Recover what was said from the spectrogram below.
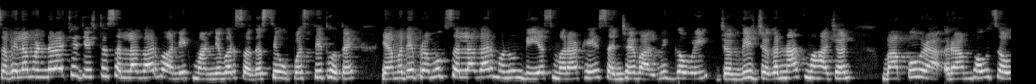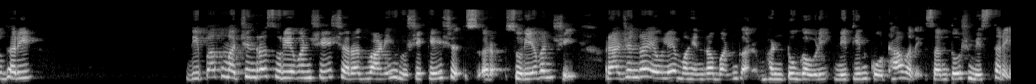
सभेला मंडळाचे ज्येष्ठ सल्लागार व अनेक मान्यवर सदस्य उपस्थित होते. यामध्ये प्रमुख सल्लागार म्हणून डी एस मराठे संजय वाल्मिक गवळी जगदीश जगन्नाथ महाजन बापू रा- रामभाऊ चौधरी दीपक मच्छिंद्र सूर्यवंशी शरद वाणी ऋषिकेश सूर्यवंशी राजेंद्र येवले महेंद्र बनकर भंटू गवळी नितीन कोठावदे संतोष मिस्तरे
